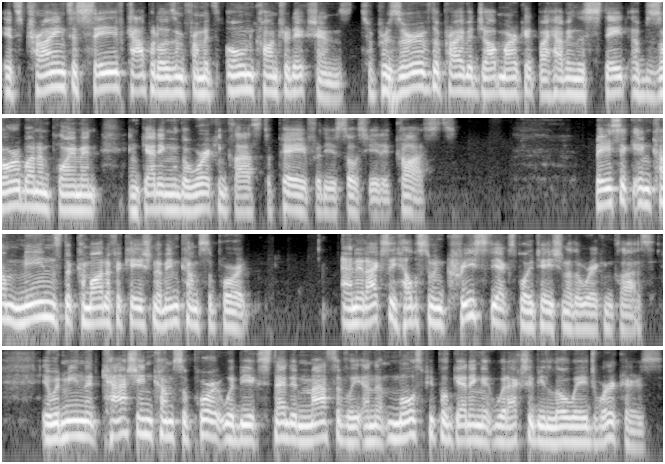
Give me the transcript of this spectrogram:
It's trying to save capitalism from its own contradictions, to preserve the private job market by having the state absorb unemployment and getting the working class to pay for the associated costs. Basic income means the commodification of income support. and it actually helps to increase the exploitation of the working class. It would mean that cash income support would be extended massively and that most people getting it would actually be low wage workers.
